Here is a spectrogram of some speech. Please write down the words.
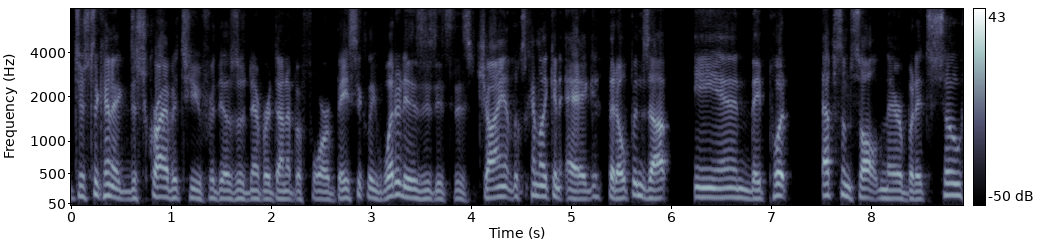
Just to kind of describe it to you for those who've never done it before, basically what it is is it's this giant, looks kind of like an egg that opens up, and they put Epsom salt in there, but it's so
